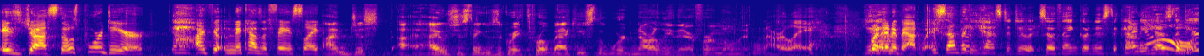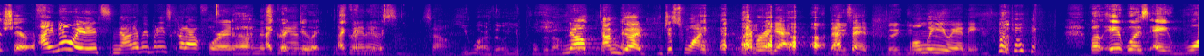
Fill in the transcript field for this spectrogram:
is just those poor deer. I feel Nick has a face like I'm just, I, I was just thinking it was a great throwback use of the word gnarly there for a moment. gnarly, You but know, in a bad way. Somebody has to do it. So thank goodness the county has the deer sheriff. I know and it's not everybody's cut out for it. Uh, and this I couldn't man, do it. I couldn't do it. So. You are, though. You pulled it off. Nope. I'm good. Just one. Never again. That's Thank you. it. Thank you, Only Nina. you, Andy. Well, it was a one.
